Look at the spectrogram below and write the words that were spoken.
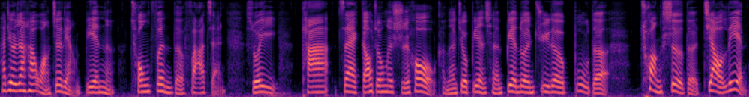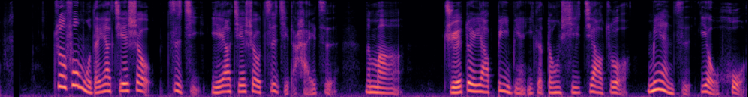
他就让他往这两边呢充分的发展。所以他在高中的时候，可能就变成辩论俱乐部的创设的教练。做父母的要接受自己，也要接受自己的孩子。那么，绝对要避免一个东西，叫做面子诱惑。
